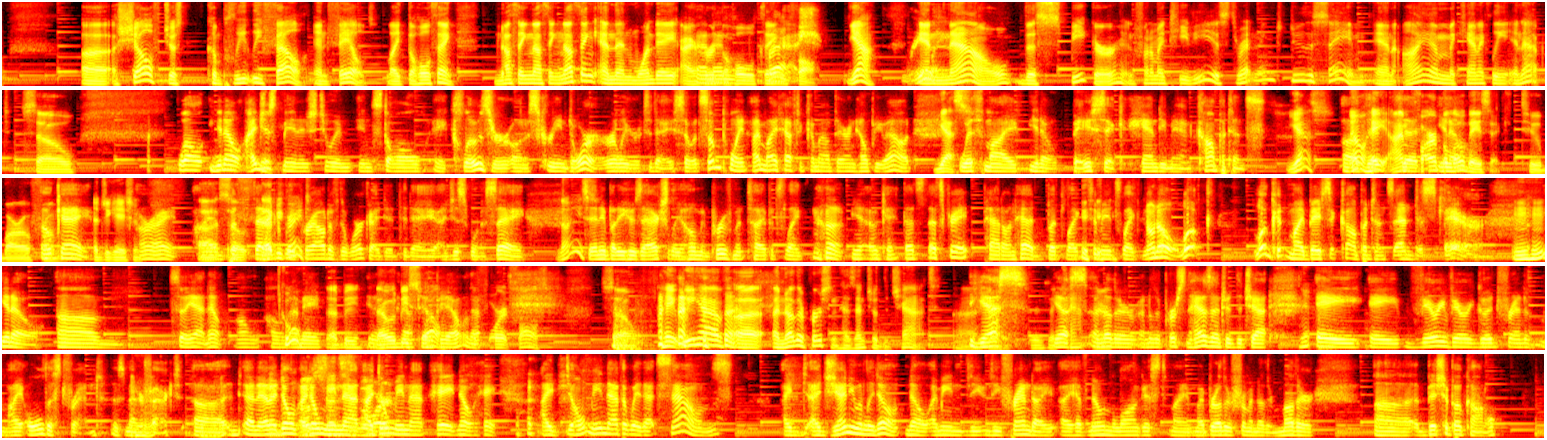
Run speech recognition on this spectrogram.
uh, a shelf just completely fell and failed. Like the whole thing. Nothing, nothing, nothing. And then one day I And heard the whole thing fall. Yeah. Really? And now the speaker in front of my TV is threatening to do the same. And I am mechanically inept. So, Well, you know, I just managed to in- install a closer on a screen door earlier today. So at some point, I might have to come out there and help you out yes. with my, you know, basic handyman competence. yes. uh, no, that- hey, I'm that, far below know- basic to borrow from Okay. education. All right. I Uh, am so pathetically proud of the work I did today. I just want to say Nice. to anybody who's actually a home improvement type, it's like, huh, yeah, okay, that's that's great, pat on head. But like to me, it's like, no, no, look, look at my basic competence and despair. Mhm. You know. Um. So yeah, no, I'll, I'll I Cool. may That'd be that know, would be swell you out with that. before it falls. So, hey, we have uh, another person has entered the chat. Uh, yes yes another another person has entered the chat Yeah. a a very very good friend of my oldest friend as a matter Mhm. of fact uh and, and i don't i don't mean that i don't mean that hey no hey i don't mean that the way that sounds I, I genuinely don't no i mean the the friend i i have known the longest my my brother from another mother uh bishop o'connell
